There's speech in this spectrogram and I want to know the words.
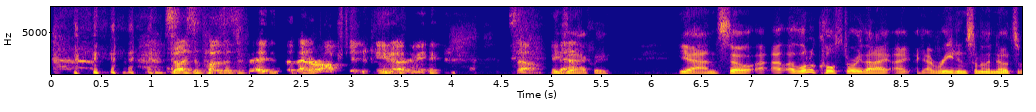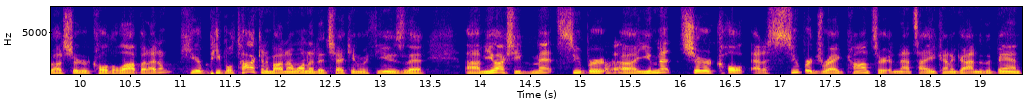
so I suppose it's a, it's a better option. You know what I mean? So exactly. Yeah, and so a, a little cool story that I, I, I read in some of the notes about Sugarcult a lot, but I don't hear people talking about. And I wanted to check in with you is that um, you actually met Super, uh, you met Sugarcult at a Superdrag concert, and that's how you kind of got into the band.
